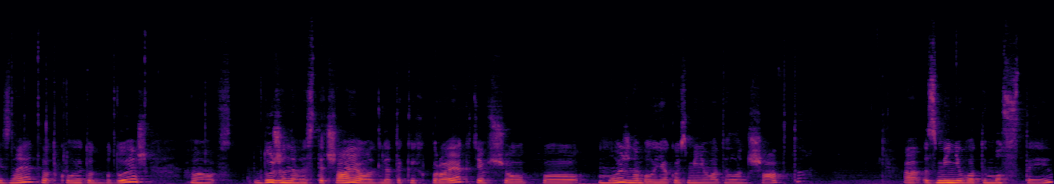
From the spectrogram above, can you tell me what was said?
І знаєте, от коли тут будуєш. Дуже не вистачає от для таких проєктів, щоб е, можна було якось змінювати ландшафт, е, змінювати мости.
